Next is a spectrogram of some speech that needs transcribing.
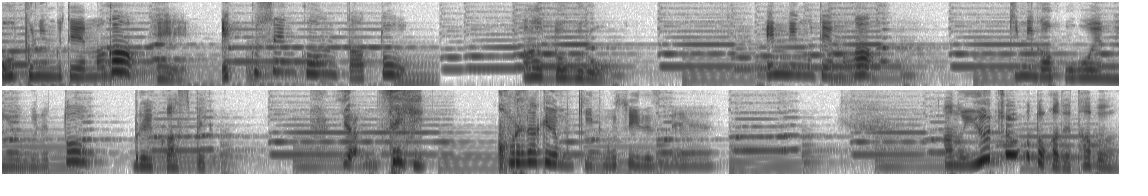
オープニングテーマが、えー、X エンカウンターとアウトグローエンディングテーマが君が微笑む夕暮れとブレイクアスペル。いや、ぜひ、これだけでも聞いてほしいですね。あの、YouTube とかで多分、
